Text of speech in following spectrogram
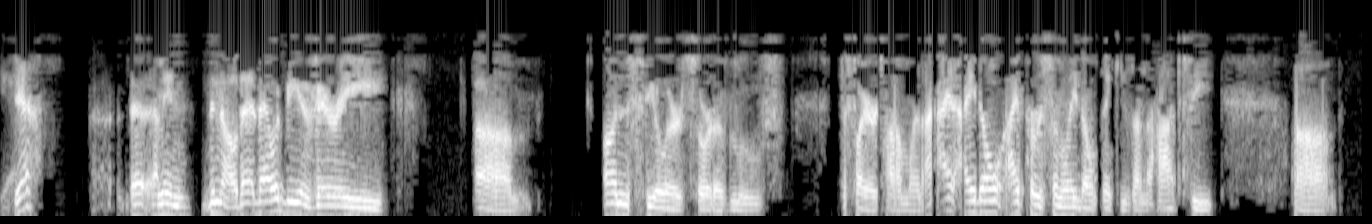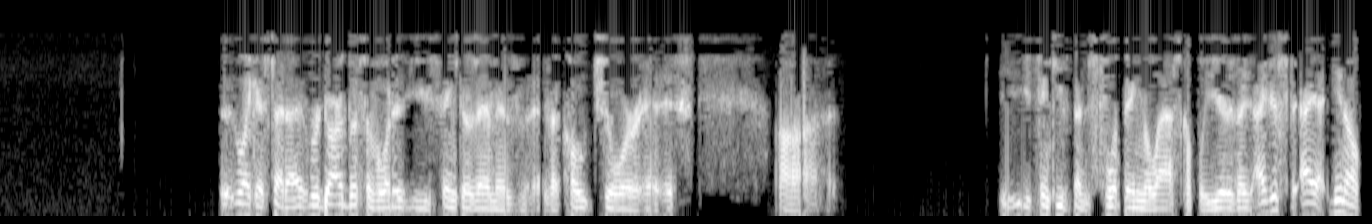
Yeah. yeah, that, I mean no that that would be a very um, unsteelers sort of move to fire Tomlin. I, I don't. I personally don't think he's on the hot seat. Um, like I said, I, regardless of what you think of him as, as a coach or if uh, you think he's been slipping the last couple of years, I, I just, I, you know,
